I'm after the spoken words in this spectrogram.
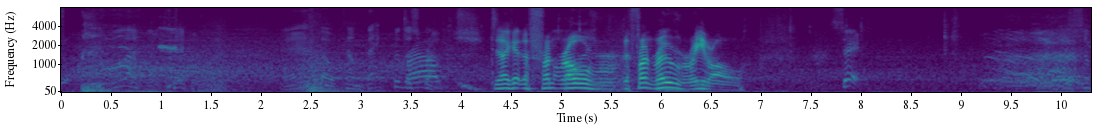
Lovely tackle. And they'll come back for the scrum. Crouch. Did I get the front row, the front row re-roll? Set. There's some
